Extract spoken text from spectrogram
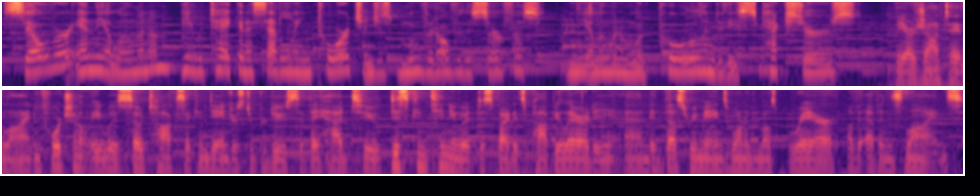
silver in the aluminum. He would take an acetylene torch and just move it over the surface, and the aluminum would pool into these textures. The Argente line, unfortunately, was so toxic and dangerous to produce that they had to discontinue it despite its popularity, and it thus remains one of the most rare of Evans' lines.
